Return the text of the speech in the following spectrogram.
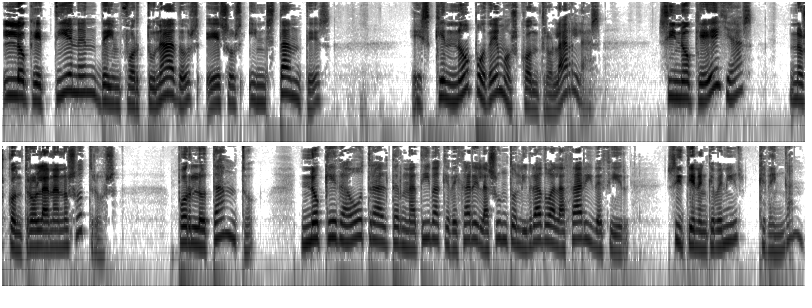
Lo que tienen de infortunados esos instantes es que no podemos controlarlas, sino que ellas nos controlan a nosotros. Por lo tanto, no queda otra alternativa que dejar el asunto librado al azar y decir si tienen que venir, que vengan.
